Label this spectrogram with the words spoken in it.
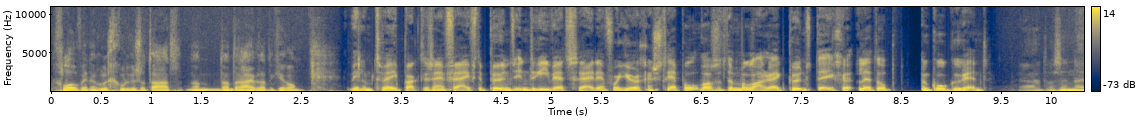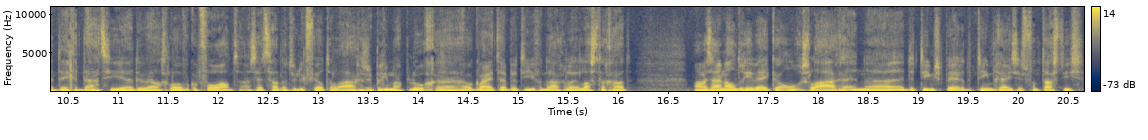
geloven in een goed resultaat, dan, dan draaien we dat een keer om. Willem II pakte zijn vijfde punt in drie wedstrijden. En voor Jurgen Streppel was het een belangrijk punt tegen, let op, een concurrent. Ja, het was een uh, degradatieduel geloof ik op voorhand. AZ staat natuurlijk veel te laag. Het is een prima ploeg. Uh, ook wij hebben het hier vandaag lastig gehad. Maar we zijn al drie weken ongeslagen. En uh, de teamsper, de teamgeest is fantastisch.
